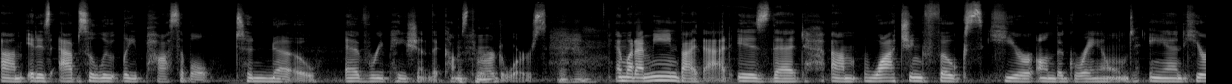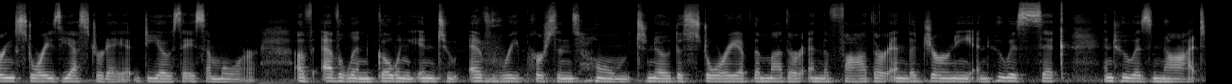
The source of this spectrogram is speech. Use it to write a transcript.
um, it is absolutely possible to know every patient that comes through our doors. And what I mean by that is that um, watching folks here on the ground and hearing stories yesterday at es Amor of Evelyn going into every person's home to know the story of the mother and the father and the journey and who is sick and who is not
